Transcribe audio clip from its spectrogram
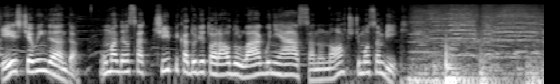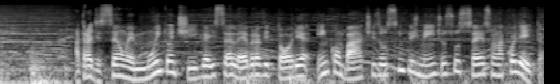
Este é o Inganda, uma dança típica do litoral do Lago Nyassa, no norte de Moçambique. A tradição é muito antiga e celebra a vitória em combates ou simplesmente o sucesso na colheita.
